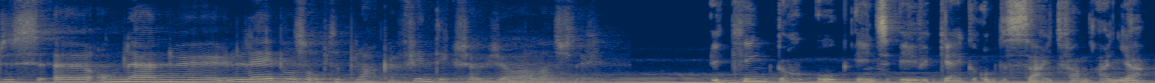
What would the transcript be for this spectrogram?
Dus uh, om daar nu labels op te plakken, vind ik sowieso al lastig. Ik ging toch ook eens even kijken op de site van Anja.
